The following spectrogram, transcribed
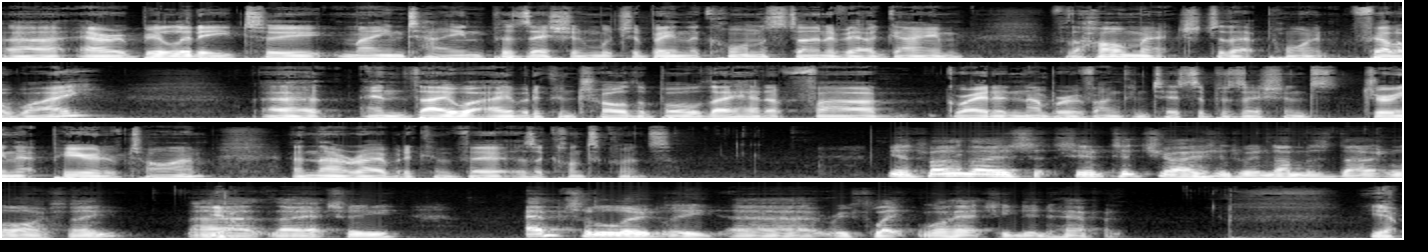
uh, our ability to maintain possession, which had been the cornerstone of our game for the whole match to that point, fell away. Uh, and they were able to control the ball. They had a far greater number of uncontested possessions during that period of time, and they were able to convert as a consequence. Yeah, it's one of those situations where numbers don't lie, Fang. Uh, yeah. They actually absolutely uh, reflect what actually did happen. Yep.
